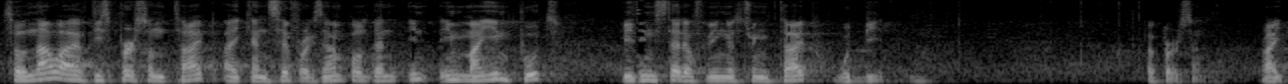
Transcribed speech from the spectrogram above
So now I have this person type. I can say, for example, then in, in my input, it instead of being a string type, would be a person, right?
